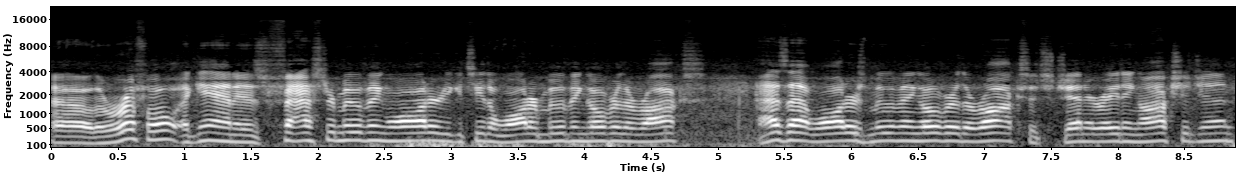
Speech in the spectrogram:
Uh, the riffle, again, is faster moving water. You can see the water moving over the rocks. As that water is moving over the rocks, it's generating oxygen.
